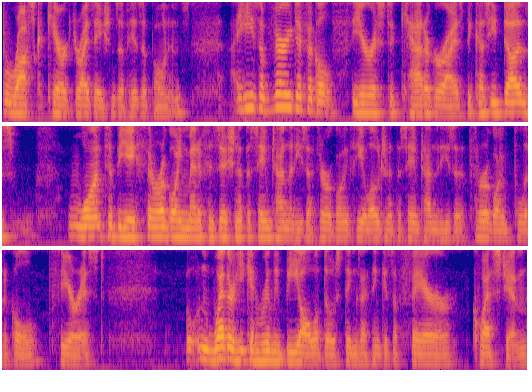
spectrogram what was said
brusque characterizations of his opponents. He's a very difficult theorist to categorize because he does want to be a thoroughgoing metaphysician at the same time that he's a thoroughgoing theologian, at the same time that he's a thoroughgoing political theorist. Whether he can really be all of those things, I think, is a fair question.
